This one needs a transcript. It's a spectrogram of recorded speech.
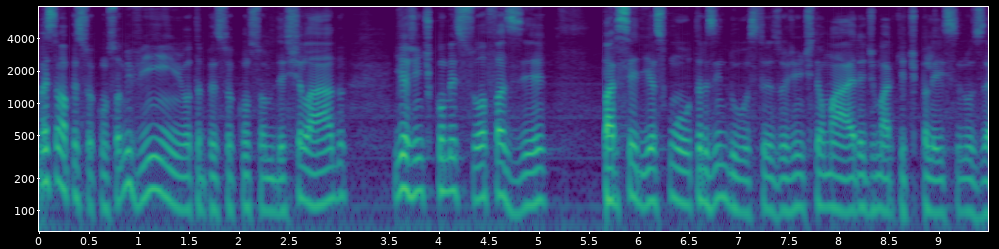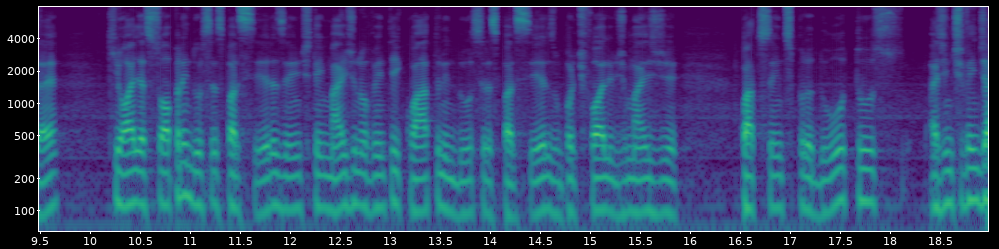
mas tem uma pessoa que consome vinho, outra pessoa que consome destilado. E a gente começou a fazer parcerias com outras indústrias. Hoje a gente tem uma área de marketplace no Zé que olha só para indústrias parceiras. A gente tem mais de 94 indústrias parceiras, um portfólio de mais de 400 produtos. A gente vende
